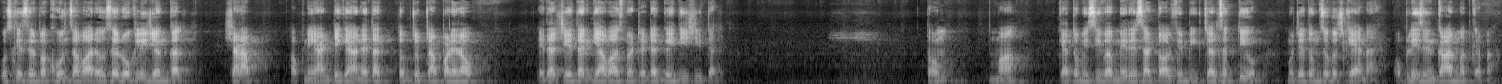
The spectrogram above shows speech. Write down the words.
उसके सिर पर खून सवार है, उसे रोक लीजिए, अंकल। शराब अपनी आंटी के आने तक तुम चुपचाप पड़े रहो। इधर चेतन की आवाज़ पर ठिटक गई थी शीतल। तुम, माँ, क्या तुम इसी वक्त मेरे साथ डॉल्फिन पीक चल सकती हो? मुझे तुमसे कुछ कहना है। और प्लीज़ इनकार मत करना।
